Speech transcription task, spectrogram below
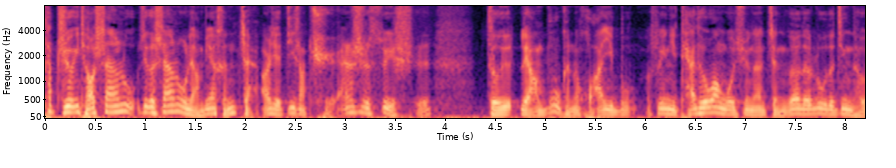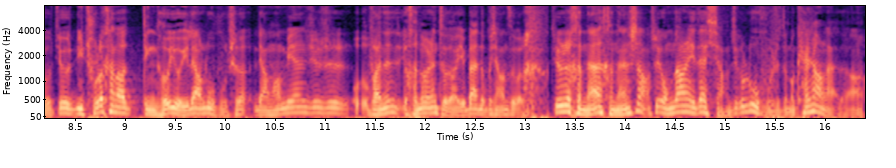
它只有一条山路，这个山路两边很窄，而且地上全是碎石。走两步可能滑一步，所以你抬头望过去呢，整个的路的尽头，就你除了看到顶头有一辆路虎车，两旁边就是反正很多人走到一半都不想走了，就是很难很难上。所以我们当时也在想，这个路虎是怎么开上来的啊？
